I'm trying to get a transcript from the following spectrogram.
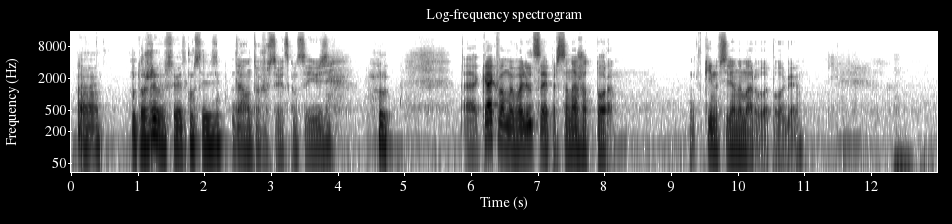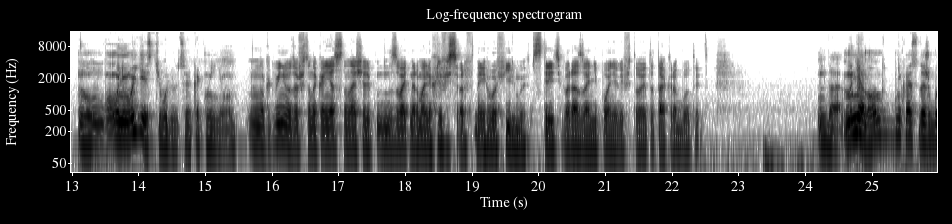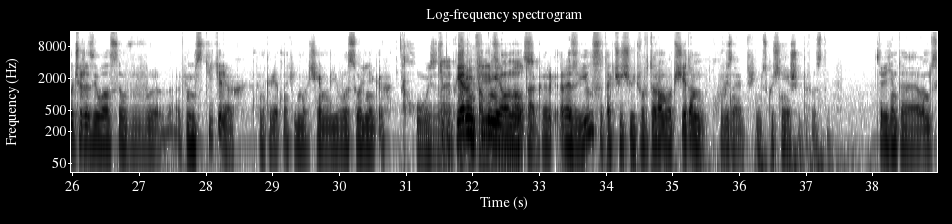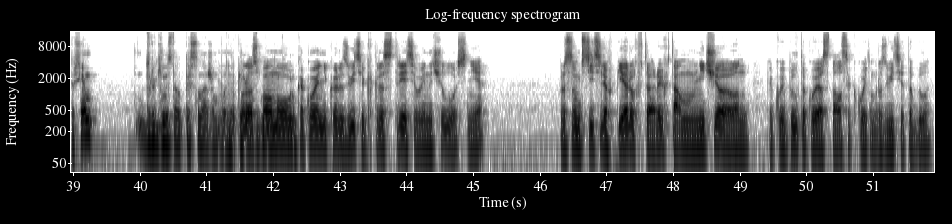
А, он тоже в Советском Союзе. Да, он тоже в Советском Союзе. Э, Как вам эволюция персонажа Тора? В киновселенной Марвел, я полагаю. Ну, у него есть эволюция, как минимум. Ну, как минимум, то, что наконец-то начали называть нормальных режиссеров на его фильмы. С третьего раза они поняли, что это так работает. Да. Ну не, ну он, мне кажется, даже больше развивался в, в «Мстителях», конкретно в фильмах, чем в его сольниках. Хуй знает. типа в первом там фильме он ну, так развился, так чуть-чуть, во втором вообще там, хуй знает, фильм скучнейший просто. В третьем-то он совсем другим стал персонажем более Ну, просто, по-моему, какое-никакое развитие как раз с третьего и началось, не? Просто в Мстителях первых, вторых, там ничего, он какой был, такой остался, какое там развитие это было.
